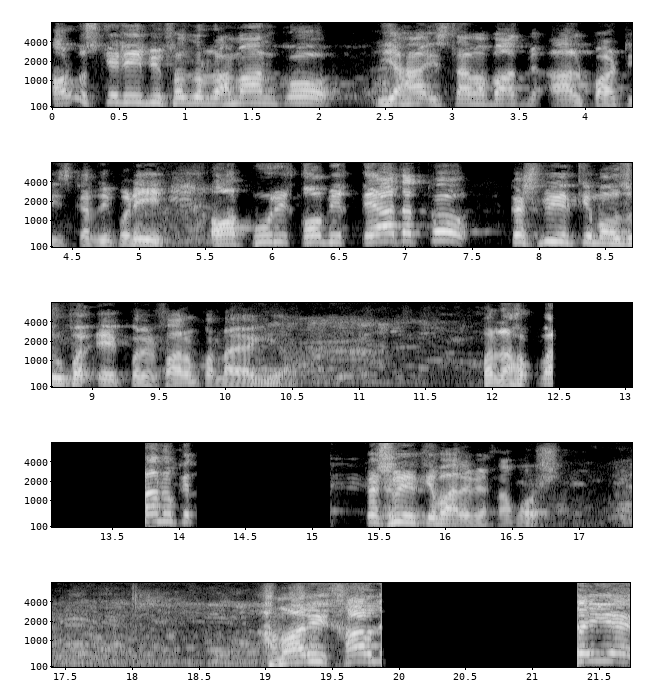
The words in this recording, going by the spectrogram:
اور اس کے لیے بھی فضل الرحمان کو یہاں اسلام آباد میں آل پارٹیز کرنی پڑی اور پوری قومی قیادت کو کشمیر کے موضوع پر ایک پلیٹ فارم پر لایا گیا۔ ورنہ حکمرانوں کے کشمیر کے بارے میں خاموش۔ ہماری خارج رہی ہے۔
